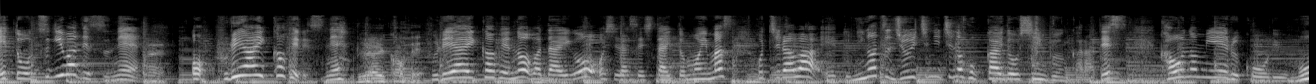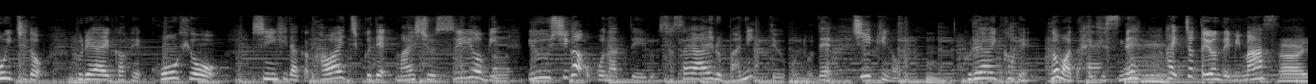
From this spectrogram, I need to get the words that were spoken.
えっと次はですね、はいおふれあいカフェですね。ふれあいカフェふれあいカフェの話題をお知らせしたいと思います。こちらは、えっと2月11日の北海道新聞からです。顔の見える交流もう一度、ふれあいカフェ好評。新日高河合地区で毎週水曜日、有志が行っている支え合える場にということで、地域のうん。ふれあいカフェの話題ですね。うん。はい、ちょっと読んでみます。はい。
